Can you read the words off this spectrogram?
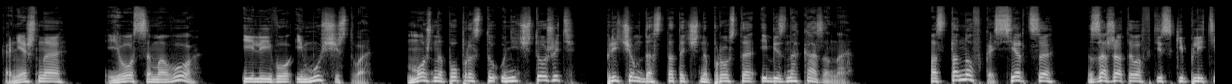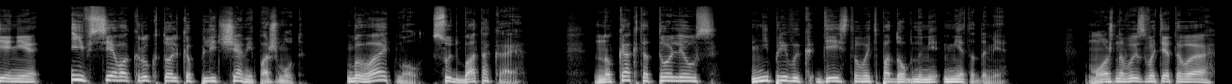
Конечно, его самого или его имущество можно попросту уничтожить причем достаточно просто и безнаказанно. Остановка сердца, зажатого в тиски плетения, и все вокруг только плечами пожмут. Бывает, мол, судьба такая. Но как-то Толиус не привык действовать подобными методами. Можно вызвать этого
